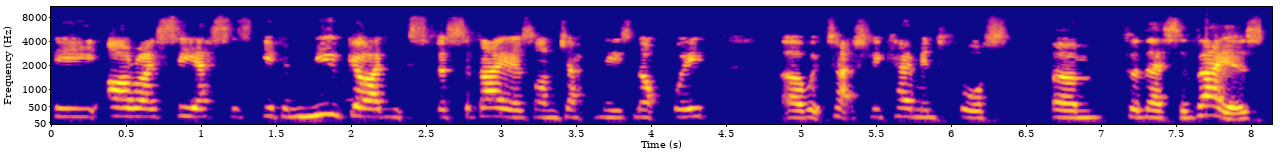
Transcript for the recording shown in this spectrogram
the RICS has given new guidance for surveyors on Japanese knotweed, uh, which actually came into force um, for their surveyors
